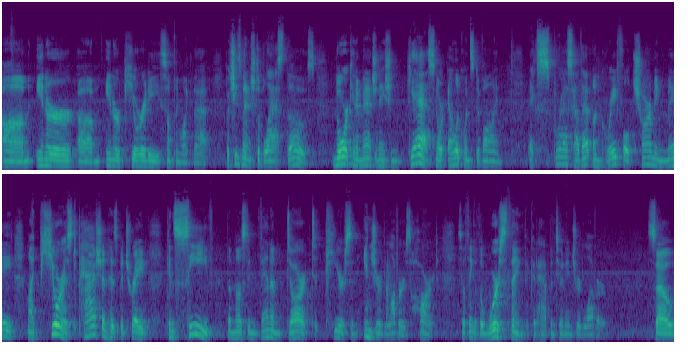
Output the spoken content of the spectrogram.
um, inner, um, inner purity, something like that. But she's managed to blast those. Nor can imagination guess, nor eloquence divine express how that ungrateful, charming maid my purest passion has betrayed. Conceive the most envenomed dart to pierce an injured lover's heart. So think of the worst thing that could happen to an injured lover. So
